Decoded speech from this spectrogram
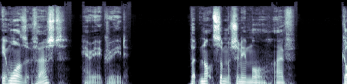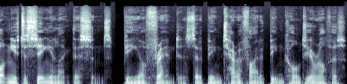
It was at first, Harry agreed. But not so much anymore. I've gotten used to seeing you like this and being your friend instead of being terrified of being called to your office.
